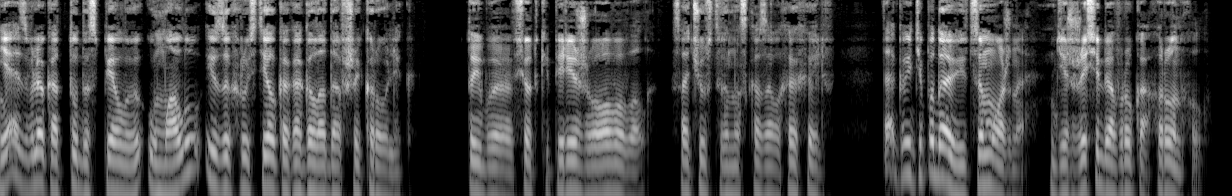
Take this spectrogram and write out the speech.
Я извлек оттуда спелую умалу и захрустел, как оголодавший кролик. «Ты бы все-таки пережевывал», — сочувственно сказал Хехельф. «Так ведь и подавиться можно. Держи себя в руках, Ронхул.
